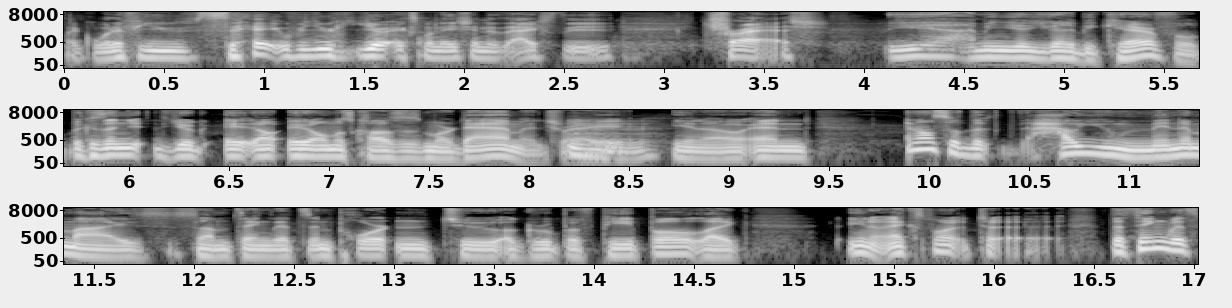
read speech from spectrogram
Like, what if you say if you, your explanation is actually trash? Yeah, I mean, you, you got to be careful because then you, you're, it it almost causes more damage, right? Mm-hmm. You know, and and also the how you minimize something that's important to a group of people, like you know, explore, to, the thing with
